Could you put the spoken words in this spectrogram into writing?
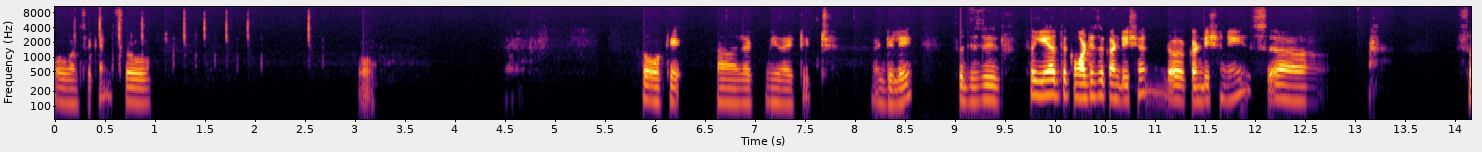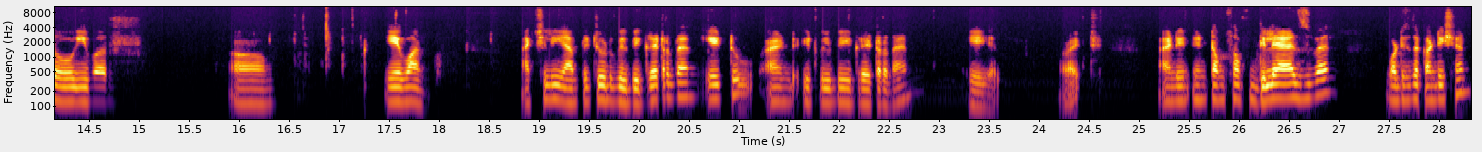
oh one second. So oh. So okay uh, let me write it a delay. So this is so here the what is the condition? The condition is uh, so your um, a1 actually amplitude will be greater than a2 and it will be greater than al right and in, in terms of delay as well what is the condition?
